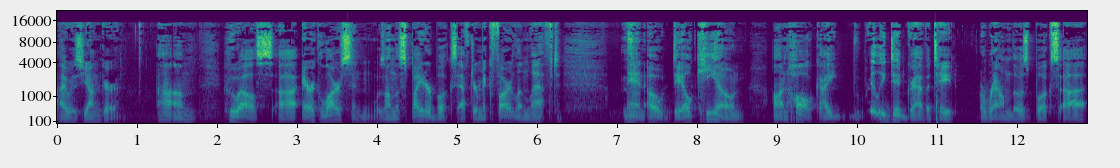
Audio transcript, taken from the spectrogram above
I was younger. Um, who else? Uh, Erik Larsen was on the Spider books after McFarlane left. Man, oh Dale Keown on Hulk. I really did gravitate around those books. Uh,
